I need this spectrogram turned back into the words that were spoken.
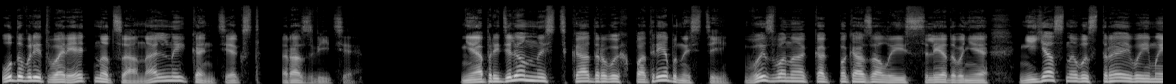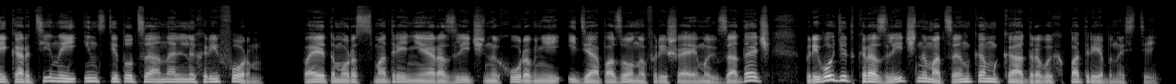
удовлетворять национальный контекст развития. Неопределенность кадровых потребностей вызвана, как показало исследование, неясно выстраиваемой картиной институциональных реформ, поэтому рассмотрение различных уровней и диапазонов решаемых задач приводит к различным оценкам кадровых потребностей.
